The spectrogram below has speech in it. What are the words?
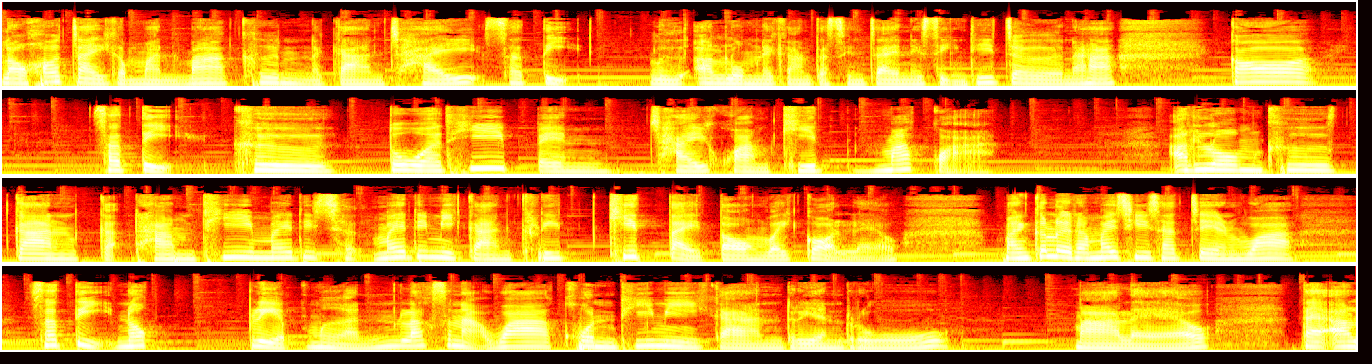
เราเข้าใจกับมันมากขึ้นในการใช้สติหรืออารมณ์ในการตัดสินใจในสิ่งที่เจอนะคะ ก็สติคือตัวที่เป็น ช้ความคิดมากกว่า อารมณ์คือการกระทำที่ไม่ได้ไม่ได้มีการคิดคิดไต่ตองไว้ก่อนแล้ว มันก็เลยทำให้ชี้ชัดเจนว่า สตินกเปรียบเหมือนลักษณะว่าคนที่มีการเรียนรู้มาแล้ว แต่อา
